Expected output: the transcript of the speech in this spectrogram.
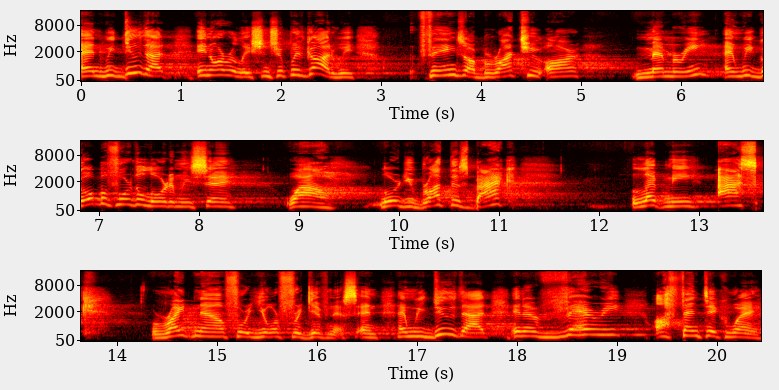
And we do that in our relationship with God. We things are brought to our memory and we go before the Lord and we say, "Wow, Lord, you brought this back. Let me ask right now for your forgiveness." And and we do that in a very authentic way,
